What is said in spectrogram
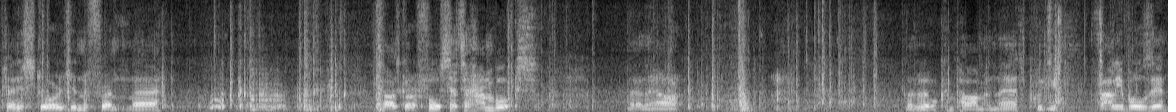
plenty of storage in the front there. Car's got a full set of handbooks. There they are. Got a little compartment there to put your valuables in.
